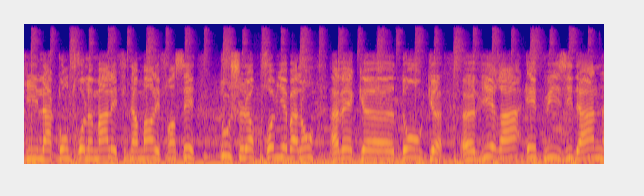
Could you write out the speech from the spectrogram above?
qui la contrôle mal et finalement les Français touchent leur premier ballon avec euh, donc euh, Vieira et puis Zidane.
